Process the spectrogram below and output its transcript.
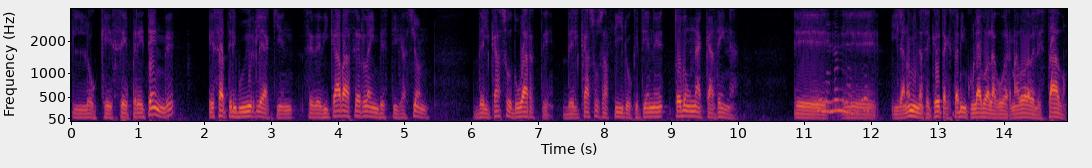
lo que se pretende es atribuirle a quien se dedicaba a hacer la investigación del caso Duarte, del caso Zafiro, que tiene toda una cadena. ¿Y, la nómina eh, y la nómina secreta que está vinculado a la gobernadora del estado.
